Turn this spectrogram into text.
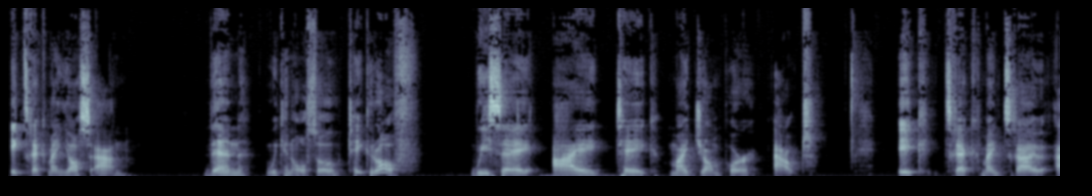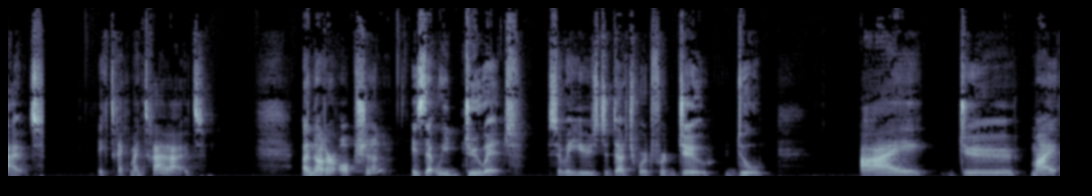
Ik trek mijn jas aan. Then we can also take it off. We say, I take my jumper out. Ik trek mijn trui uit. Ik trek mijn trui uit. Another option is that we do it. So we use the Dutch word for do. Do. I do my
